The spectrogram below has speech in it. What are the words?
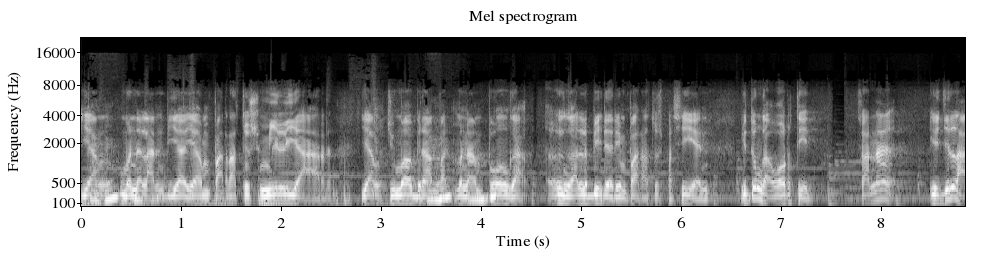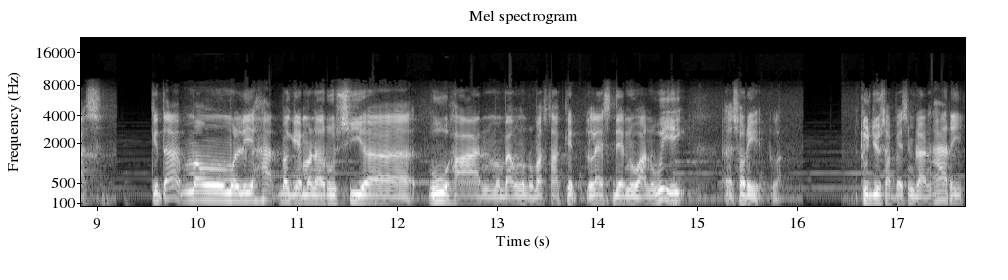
yang menelan biaya 400 miliar, yang cuma berapa menampung nggak nggak lebih dari 400 pasien, itu nggak worth it. Karena ya jelas. Kita mau melihat bagaimana Rusia, Wuhan membangun rumah sakit less than one week, eh, sorry, 7 sampai 9 hari,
